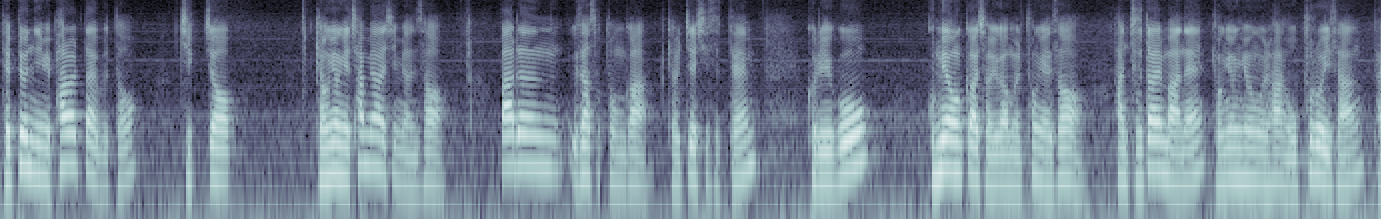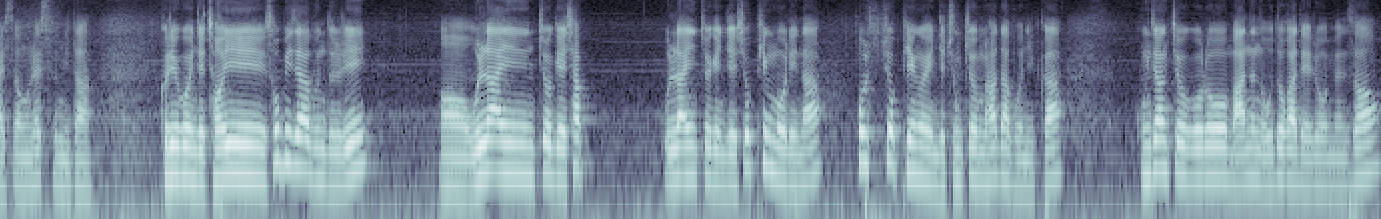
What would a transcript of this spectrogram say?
대표님이 8월 달부터 직접 경영에 참여하시면서 빠른 의사소통과 결제 시스템 그리고 구매원가 절감을 통해서 한 두 달 만에 경영효율 한 5% 이상 달성을 했습니다. 그리고 이제 저희 소비자분들이 어, 온라인 쪽에 샵, 온라인 쪽에 이제 쇼핑몰이나 홀쇼핑을 이제 중점을 하다 보니까 공장 쪽으로 많은 오더가 내려오면서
